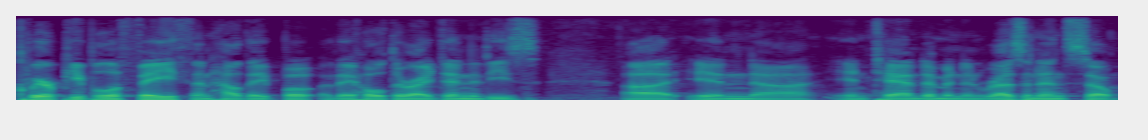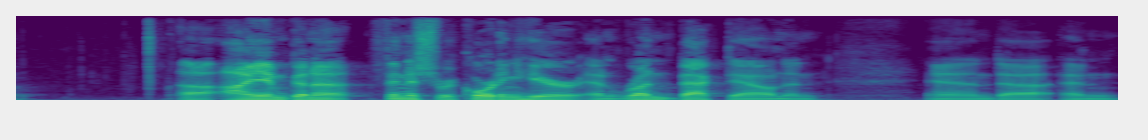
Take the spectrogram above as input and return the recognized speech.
queer people of faith and how they bo- they hold their identities in in tandem and in resonance. So I am to finish recording here and run back down and – and uh, and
